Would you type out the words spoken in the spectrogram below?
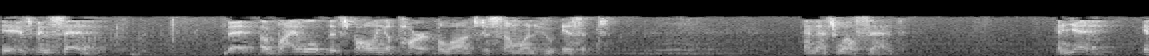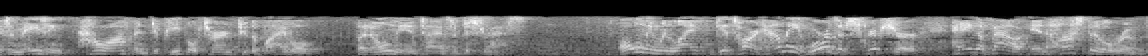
It's been said that a Bible that's falling apart belongs to someone who isn't. And that's well said. And yet, it's amazing how often do people turn to the Bible, but only in times of distress. Only when life gets hard. How many words of Scripture hang about in hospital rooms?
